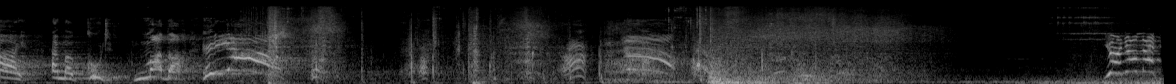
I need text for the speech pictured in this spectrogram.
I am a good mother. Yeah! You're no match!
